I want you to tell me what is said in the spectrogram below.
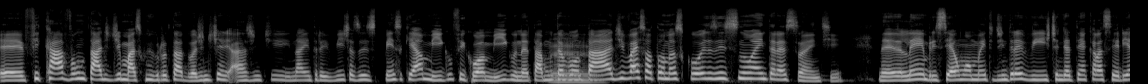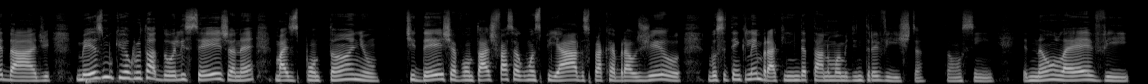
é, ficar à vontade demais com o recrutador. A gente, a gente, na entrevista, às vezes pensa que é amigo, ficou amigo, né? Tá muito é. à vontade e vai soltando as coisas, e isso não é interessante. Né? Lembre-se, é um momento de entrevista, ainda tem aquela seriedade. Mesmo que o recrutador ele seja, né, mais espontâneo, te deixe à vontade, faça algumas piadas para quebrar o gelo, você tem que lembrar que ainda está no momento de entrevista. Então, assim, não leve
